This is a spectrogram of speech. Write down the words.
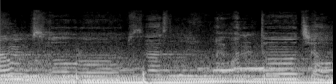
I'm so obsessed. I want to touch you.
